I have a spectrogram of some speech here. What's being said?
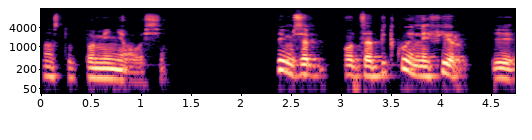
У нас тут помінялося. Дивимося, оце біткоін, ефір і.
